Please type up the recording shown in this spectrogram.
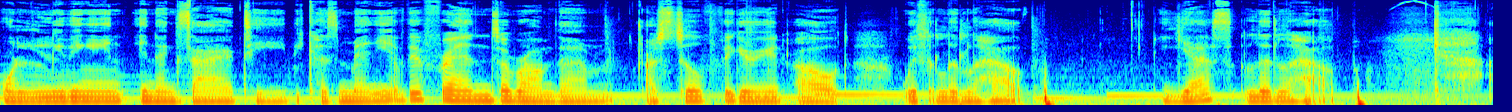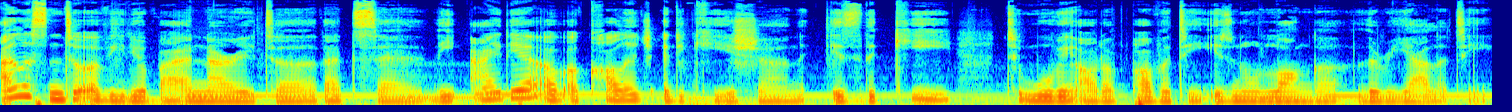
or living in, in anxiety because many of their friends around them are still figuring it out with a little help. Yes, little help. I listened to a video by a narrator that said the idea of a college education is the key to moving out of poverty is no longer the reality.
